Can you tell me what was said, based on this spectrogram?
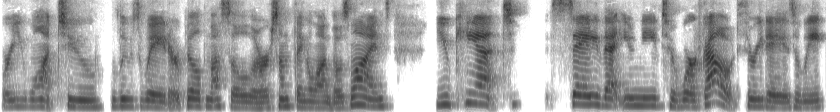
where you want to lose weight or build muscle or something along those lines, you can't say that you need to work out three days a week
